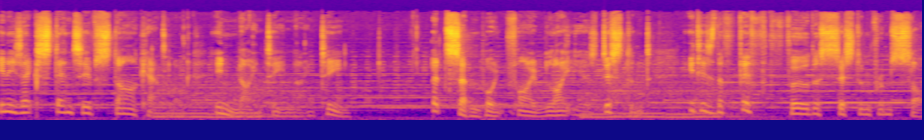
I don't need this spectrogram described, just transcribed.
in his extensive star catalogue in 1919. At 7.5 light years distant, it is the fifth furthest system from Sol,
